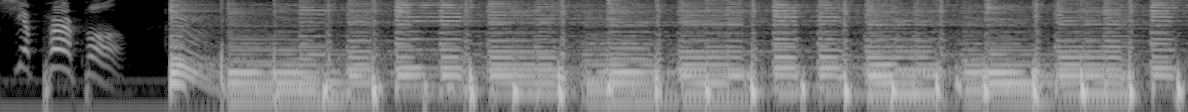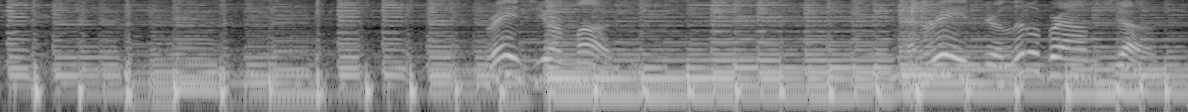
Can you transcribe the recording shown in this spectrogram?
It's your purple. Raise your mugs and raise your little brown jugs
